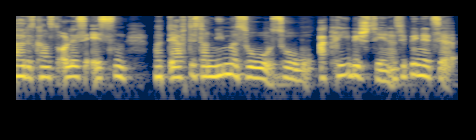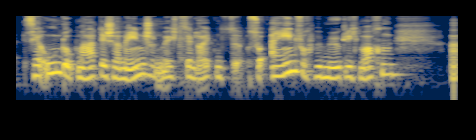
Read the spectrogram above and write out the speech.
Ah, das kannst du alles essen. Man darf das dann nicht mehr so, so akribisch sehen. Also ich bin jetzt sehr, sehr undogmatischer Mensch und möchte es den Leuten so, einfach wie möglich machen, äh,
